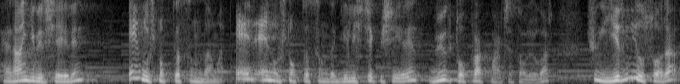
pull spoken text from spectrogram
herhangi bir şehrin en uç noktasında ama en en uç noktasında gelişecek bir şehrin büyük toprak parçası alıyorlar. Çünkü 20 yıl sonra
